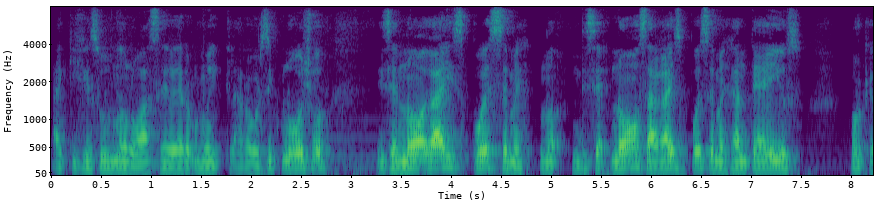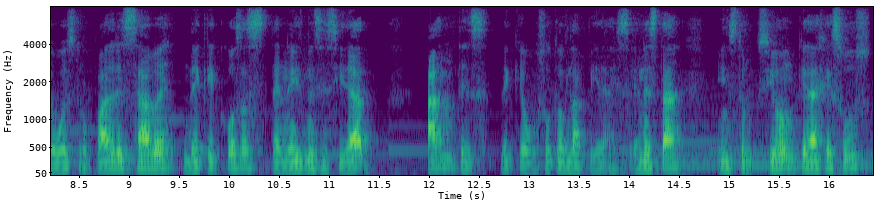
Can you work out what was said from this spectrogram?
Aquí Jesús nos lo hace ver muy claro. Versículo 8 dice, no hagáis pues dice, no os hagáis pues semejante a ellos, porque vuestro Padre sabe de qué cosas tenéis necesidad antes de que vosotros la pidáis. En esta instrucción que da Jesús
